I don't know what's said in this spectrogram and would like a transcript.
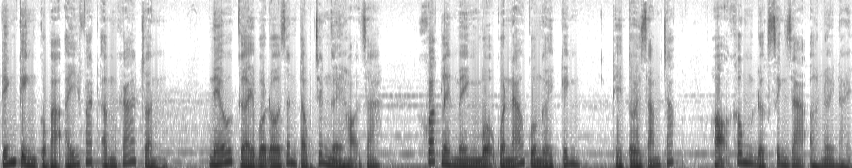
Tiếng kinh của bà ấy phát âm khá chuẩn. Nếu cởi bộ đồ dân tộc trên người họ ra, Khoác lên mình bộ quần áo của người kinh, Thì tôi dám chắc Họ không được sinh ra ở nơi này.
